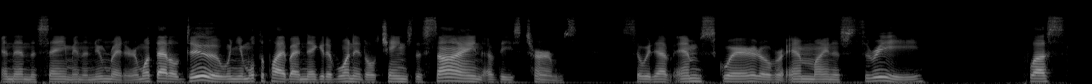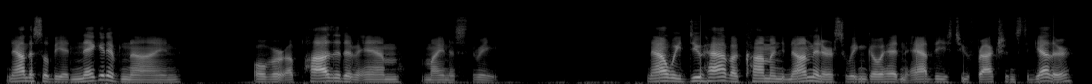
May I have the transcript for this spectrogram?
and then the same in the numerator. And what that'll do, when you multiply by negative 1, it'll change the sign of these terms. So we'd have m squared over m minus 3 plus, now this will be a negative 9 over a positive m minus 3. Now we do have a common denominator, so we can go ahead and add these two fractions together.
